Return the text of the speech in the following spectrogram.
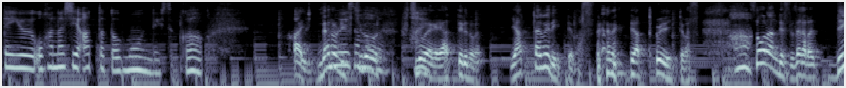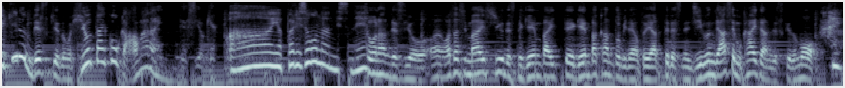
っていうお話あったと思うんですがはい。なのに、淵野淵野屋がやってるのが、やった上で言ってます。やった上で言ってます。あそうなんですよ。だから、できるんですけども、費用対効果合わないんですよ、結構。あーやっぱりそうなんですね。そうなんですよ。あ私、毎週ですね、現場行って、現場監督みたいなことをやってですね、自分で汗もかいたんですけども、はい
